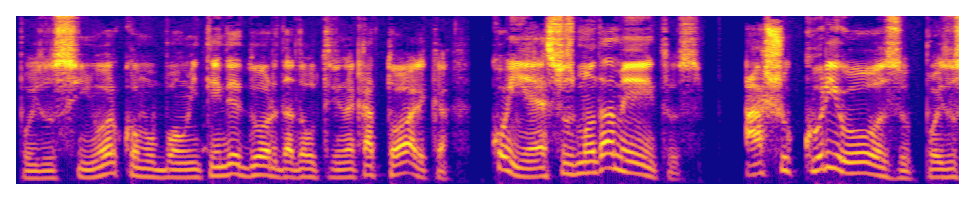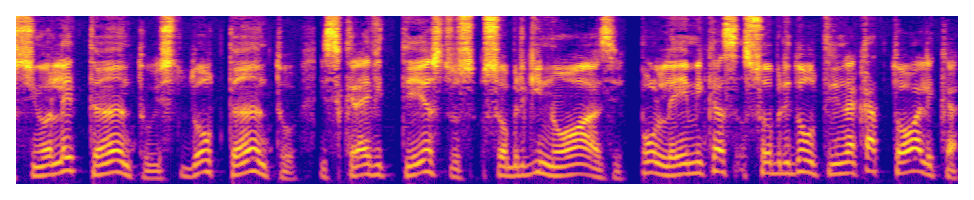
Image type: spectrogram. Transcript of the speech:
pois o senhor, como bom entendedor da doutrina católica, conhece os mandamentos. Acho curioso, pois o senhor lê tanto, estudou tanto, escreve textos sobre gnose, polêmicas sobre doutrina católica,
